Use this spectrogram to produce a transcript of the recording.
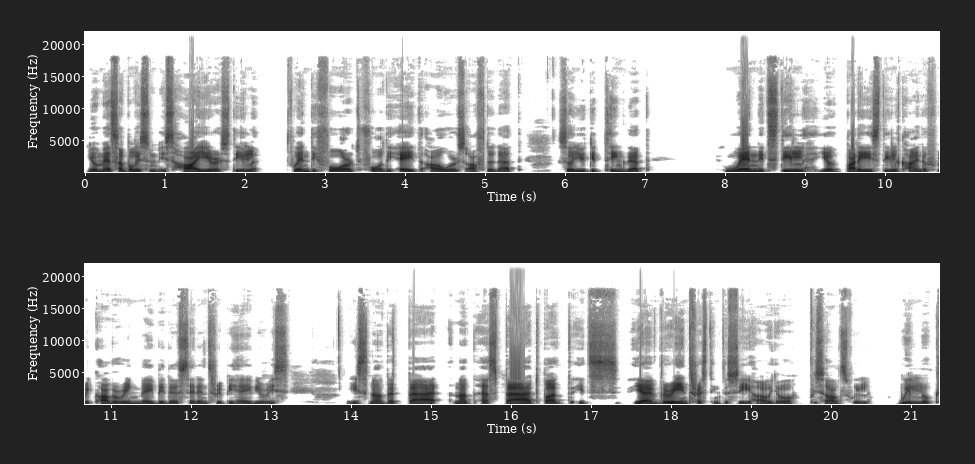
your metabolism is higher still 24 to 48 hours after that. So you could think that when it's still your body is still kind of recovering, maybe the sedentary behavior is is not that bad, not as bad, but it's yeah very interesting to see how your results will will look.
